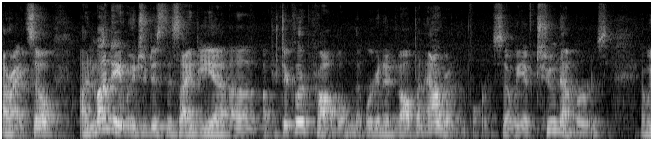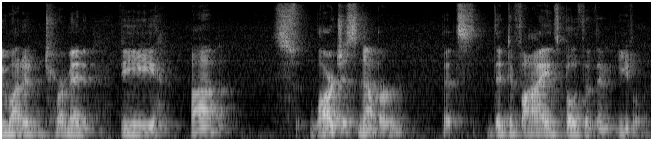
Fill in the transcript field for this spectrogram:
All right, so on Monday, we introduced this idea of a particular problem that we're going to develop an algorithm for. So we have two numbers, and we want to determine the um, largest number that's, that divides both of them evenly.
